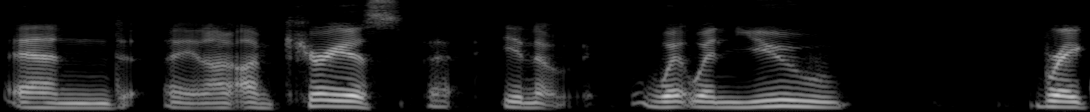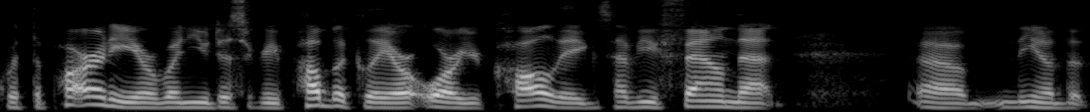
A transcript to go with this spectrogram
And you know, I'm curious, you know, when, when you break with the party or when you disagree publicly or, or your colleagues, have you found that, um, you know, that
